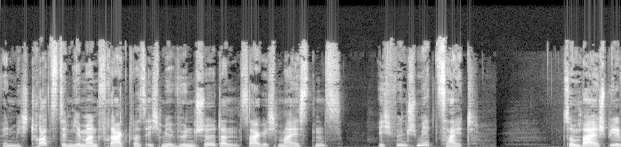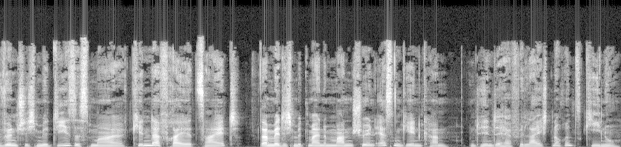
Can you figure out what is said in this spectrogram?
Wenn mich trotzdem jemand fragt, was ich mir wünsche, dann sage ich meistens, ich wünsche mir Zeit. Zum Beispiel wünsche ich mir dieses Mal kinderfreie Zeit, damit ich mit meinem Mann schön essen gehen kann und hinterher vielleicht noch ins Kino.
